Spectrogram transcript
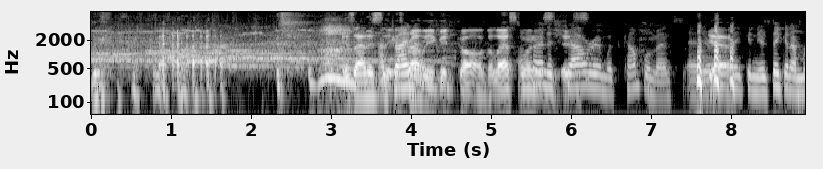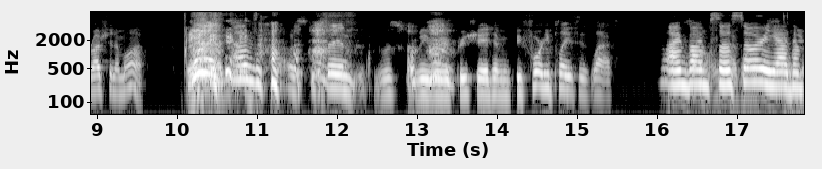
it's honestly, it's trying to- probably a good call. The last I'm one trying is, to shower him with compliments, and you're Yeah. thinking you're thinking I'm rushing him off. Is I was just saying was, we, we appreciate him before he plays his last. I'm I'm Song, I so sorry, say Adam.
